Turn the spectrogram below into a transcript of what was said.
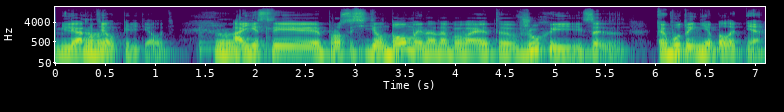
миллиард Ага. дел переделать. Ага. А если просто сидел дома, иногда бывает э, вжух, и как будто и не было дня.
